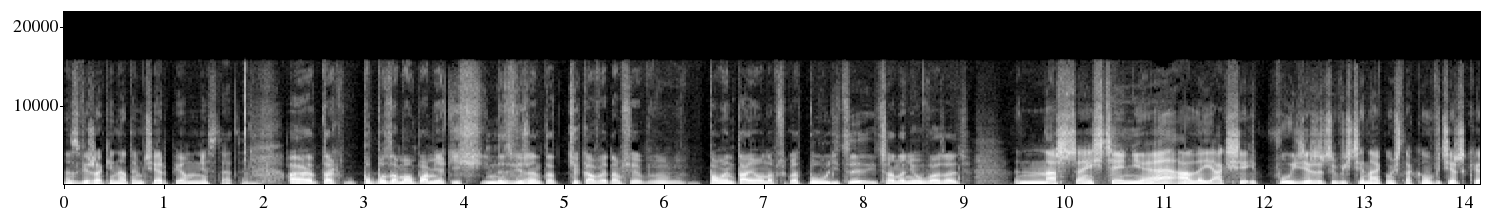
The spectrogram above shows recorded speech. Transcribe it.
zwierzaki na tym cierpią niestety. A tak po, poza małpami jakieś inne zwierzęta ciekawe tam się pałętają na przykład po ulicy i trzeba na nie uważać? Na szczęście nie, ale jak się pójdzie rzeczywiście na jakąś taką wycieczkę,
